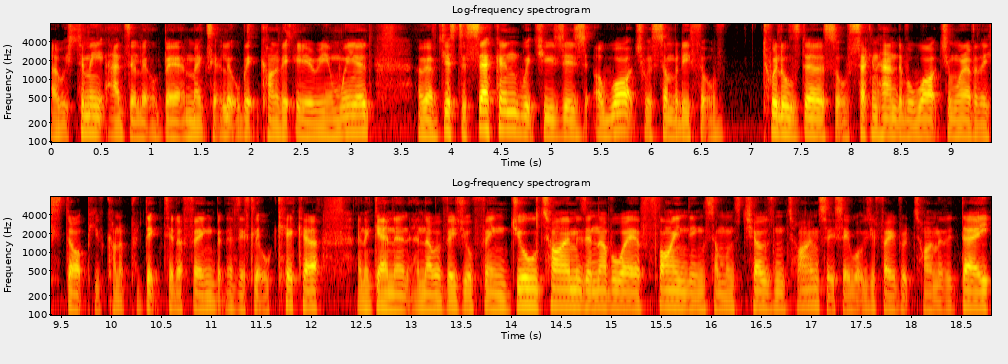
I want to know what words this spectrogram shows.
uh, which to me adds a little bit and makes it a little bit kind of eerie and weird. We have just a second, which uses a watch where somebody sort of twiddles the sort of second hand of a watch and wherever they stop you've kind of predicted a thing but there's this little kicker and again another visual thing. Dual time is another way of finding someone's chosen time. So you say what was your favorite time of the day?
